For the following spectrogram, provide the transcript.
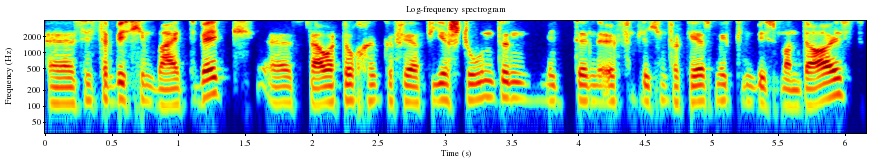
Äh, es ist ein bisschen weit weg. Äh, es dauert doch ungefähr vier Stunden mit den öffentlichen Verkehrsmitteln, bis man da ist.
